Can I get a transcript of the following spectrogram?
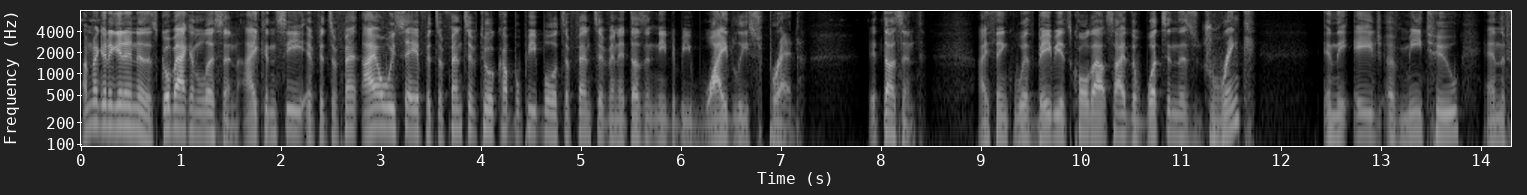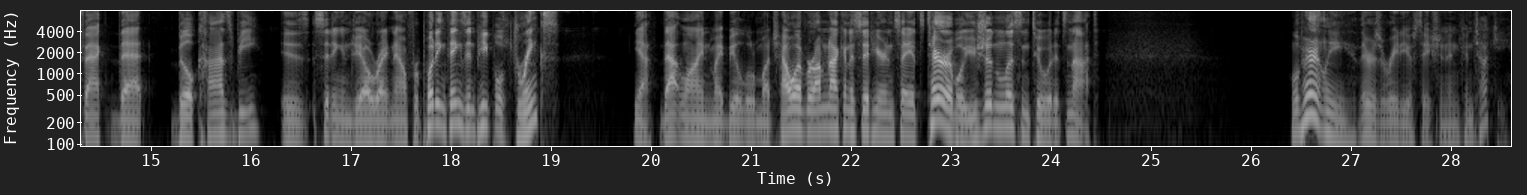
I'm not going to get into this. Go back and listen. I can see if it's offen- I always say if it's offensive to a couple people, it's offensive and it doesn't need to be widely spread. It doesn't. I think with Baby It's Cold Outside, the what's in this drink in the age of Me Too and the fact that Bill Cosby is sitting in jail right now for putting things in people's drinks. Yeah, that line might be a little much. However, I'm not going to sit here and say it's terrible. You shouldn't listen to it. It's not. Well, apparently, there's a radio station in Kentucky,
